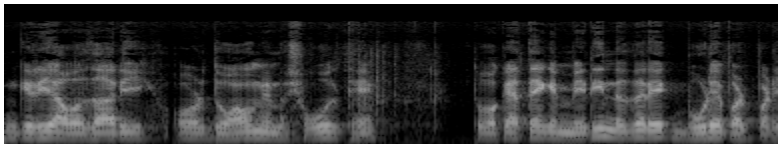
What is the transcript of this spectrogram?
گریا وزاری اور دعاؤں میں مشغول تھے۔ تو وہ کہتے ہیں کہ میری نظر ایک بوڑھے پر پڑی۔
